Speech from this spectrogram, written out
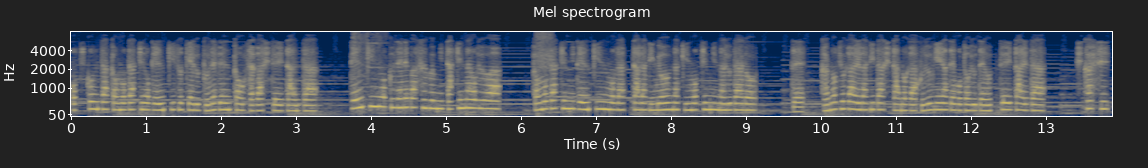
落ち込んだ友達を元気づけるプレゼントを探していたんだ。現金をくれればすぐに立ち直るわ。友達に現金もらったら微妙な気持ちになるだろ。で、彼女が選び出したのが古着屋で5ドルで売っていた絵だ。しかし、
